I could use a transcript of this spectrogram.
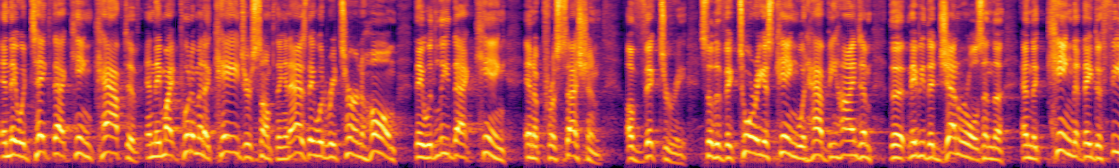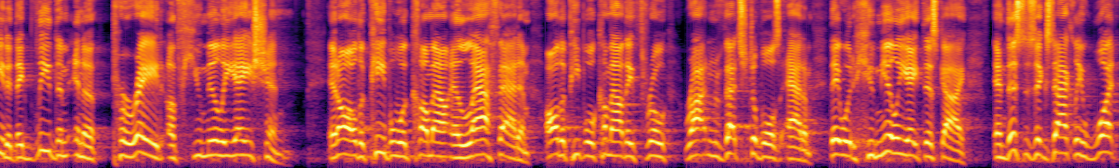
and they would take that king captive, and they might put him in a cage or something. And as they would return home, they would lead that king in a procession of victory. So the victorious king would have behind him the maybe the generals and the and the king that they defeated. They'd lead them in a parade of humiliation. And all the people would come out and laugh at him. All the people would come out, they'd throw rotten vegetables at him. They would humiliate this guy. And this is exactly what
